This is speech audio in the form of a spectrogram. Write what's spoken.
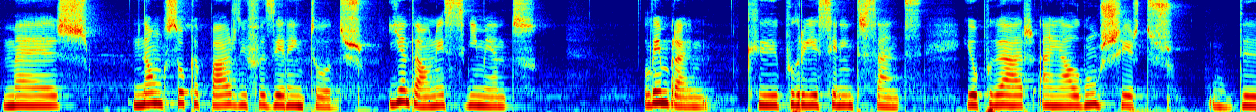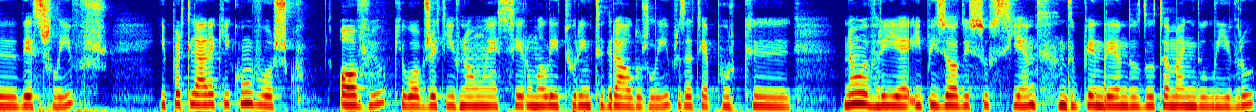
mas não sou capaz de o fazer em todos. E então, nesse seguimento, lembrei-me que poderia ser interessante eu pegar em alguns certos de, desses livros e partilhar aqui convosco. Óbvio que o objetivo não é ser uma leitura integral dos livros, até porque não haveria episódio suficiente, dependendo do tamanho do livro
